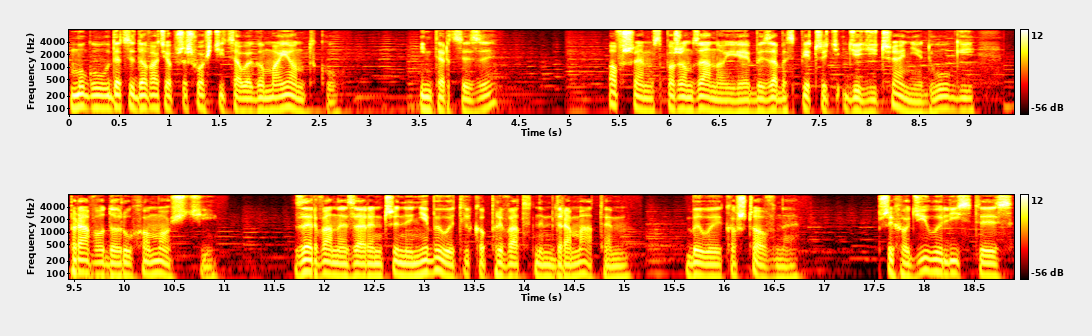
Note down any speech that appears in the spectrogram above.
mógł decydować o przyszłości całego majątku. Intercyzy? Owszem, sporządzano je, by zabezpieczyć dziedziczenie, długi, prawo do ruchomości. Zerwane zaręczyny nie były tylko prywatnym dramatem, były kosztowne. Przychodziły listy z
